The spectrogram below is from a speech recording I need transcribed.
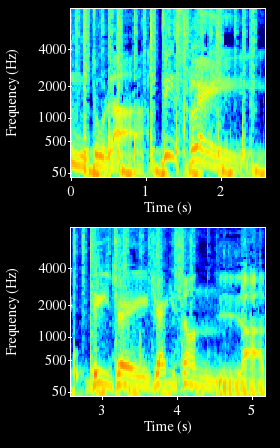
Tarántula. Display. DJ Jason. La.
